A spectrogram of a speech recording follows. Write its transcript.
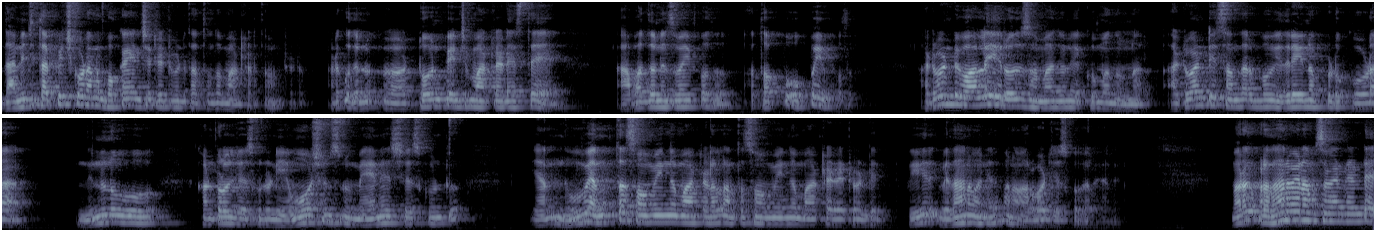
దాని నుంచి తప్పించుకోవడానికి బొకాయించేటటువంటి తత్వంతో మాట్లాడుతూ ఉంటాడు. అంటే కొద్దిగా టోన్ పెంచి మాట్లాడేస్తే అబద్ధం నిజమైపోదు ఆ తప్పు ఒప్పు అయిపోదు అటువంటి వాళ్ళే ఈరోజు సమాజంలో ఎక్కువ మంది ఉన్నారు. అటువంటి సందర్భం ఎదురైనప్పుడు కూడా నిన్ను నువ్వు కంట్రోల్ చేసుకుంటూ నీ ఎమోషన్స్ నువ్వు మేనేజ్ చేసుకుంటూ ఎన్- నువ్వు ఎంత సౌమ్యంగా మాట్లాడాలో అంత సౌమ్యంగా మాట్లాడేటువంటి విధానం అనేది మనం అలవాటు చేసుకోగలగాలి. మరొక ప్రధానమైన అంశం ఏంటంటే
